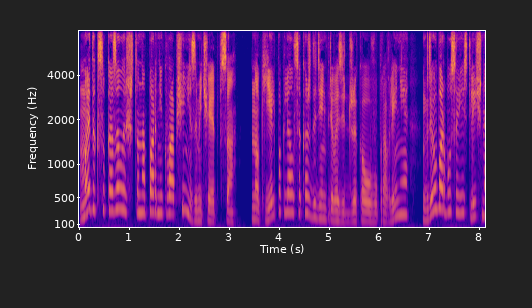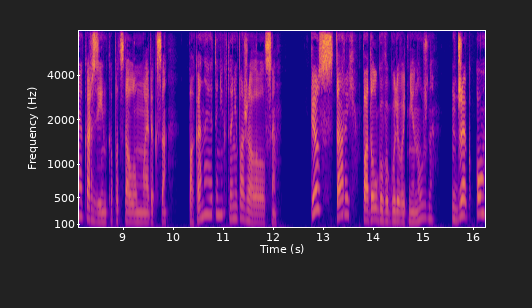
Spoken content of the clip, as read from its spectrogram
Мэддоксу казалось, что напарник вообще не замечает пса, но Кьель поклялся каждый день привозить Джека О в управление, где у Барбуса есть личная корзинка под столом Мэддокса, пока на это никто не пожаловался. Пёс старый, подолгу выгуливать не нужно. Джек О,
